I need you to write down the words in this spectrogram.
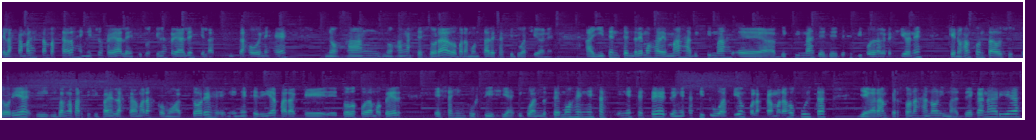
que las cámaras están basadas en hechos reales, en situaciones reales que las distintas ONG nos han, nos han asesorado para montar esas situaciones. Allí ten- tendremos además a víctimas, eh, a víctimas de, ese tipo de agresiones que nos han contado su historia y, van a participar en las cámaras como actores en, en ese día para que eh, todos podamos ver esas injusticias. Y cuando estemos en, esas, en ese set, en esa situación con las cámaras ocultas, llegarán personas anónimas de Canarias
